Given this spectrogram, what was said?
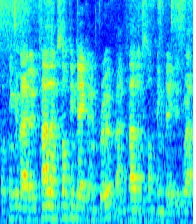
So think about it, tell them something they can improve and tell them something they did well.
